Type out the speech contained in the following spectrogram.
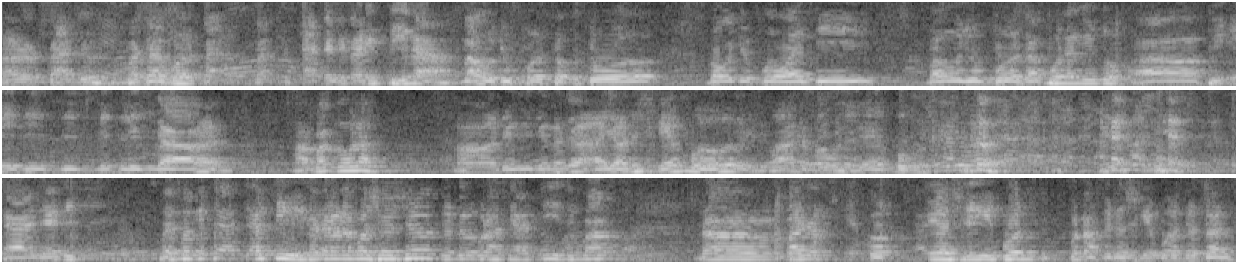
uh, tak ada. Pasal apa? Tak, tak, tak ada kenaliti lah. Baru jumpa Tok Ketua Baru jumpa YB Baru jumpa siapa lagi tu? Uh, PA di, di, di, Linda kan. Ha, baguslah. Ha, dia, dia kata ayah ni scammer ke? Mana baru scammer? ha, jadi memang kita hati-hati. Kadang dalam sosial kena berhati-hati sebab uh, banyak. Ayah sendiri pun pernah kena scammer tuan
